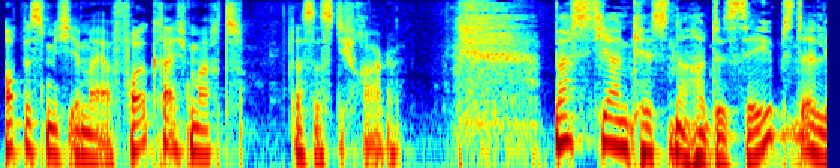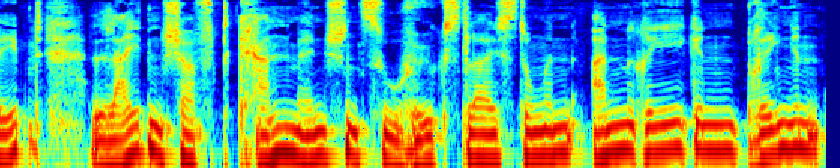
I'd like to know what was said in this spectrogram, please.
Ob es mich immer erfolgreich macht, das ist die Frage. Bastian Kästner hat es selbst erlebt, Leidenschaft kann Menschen zu Höchstleistungen anregen, bringen.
